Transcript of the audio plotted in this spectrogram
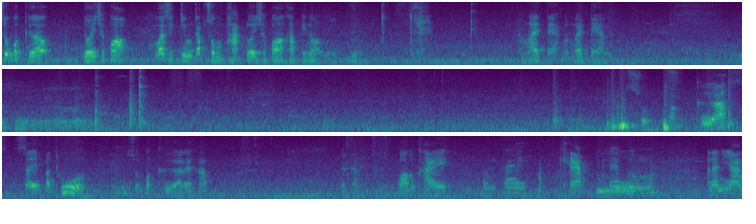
ซุปบะเขือโดยเฉพาะเมื่อสิกินกับสมพักโดยเฉพาะครับพี่น้องนี่อืมน้ำลายแตกน้ำลายแตนอื้อหือกับซุปบะเขือใส่ปลาทูซุปบะเขือนะครับแล้วกับออมไข่ ต้มไข่แคบหแคบมูหมูอันนั้นยัง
